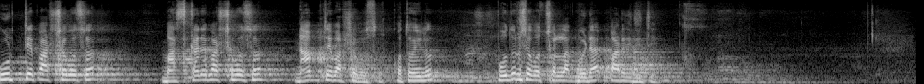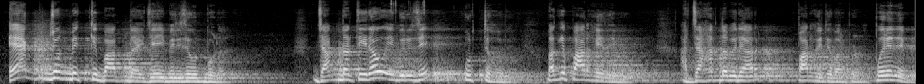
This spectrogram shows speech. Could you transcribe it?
উঠতে পাঁচশো বছর মাঝখানে পাঁচশো বছর, নামতে পাঁচশো বছর। কত হইল? পনেরোশো বছর লাগবে এটা পাড়ি দিতে। একজন ব্যক্তি বাদ নাই যে এই ব্রিজে উঠবো না। জান্নাতিরাও এই ব্রিজে উঠতে হবে। বাকি পার হয়ে দেবে। আর জাহান্নামীরা আর পার হইতে পারবে না, পড়ে দেবে।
